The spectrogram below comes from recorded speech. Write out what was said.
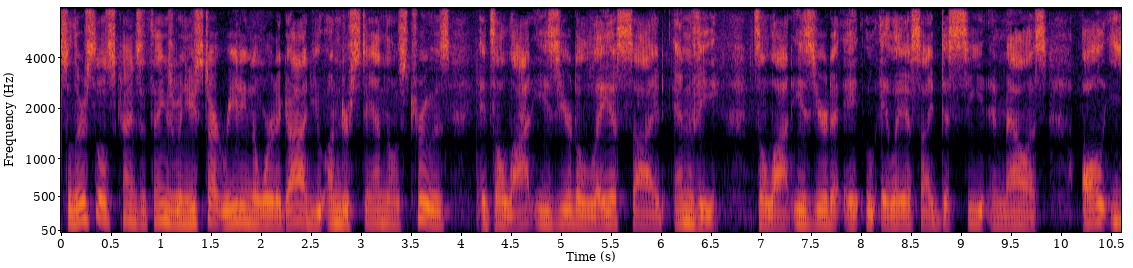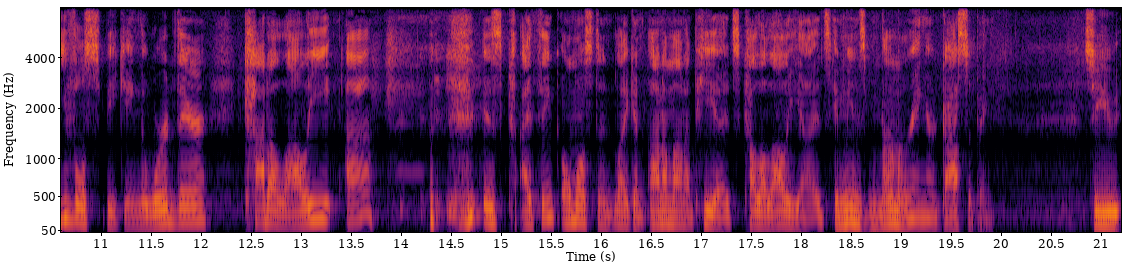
So there's those kinds of things. When you start reading the Word of God, you understand those truths. It's a lot easier to lay aside envy. It's a lot easier to lay aside deceit and malice. All evil speaking. The word there, katalalia, is I think almost like an onomatopoeia. It's kalalalia. It's, it means murmuring or gossiping. So you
